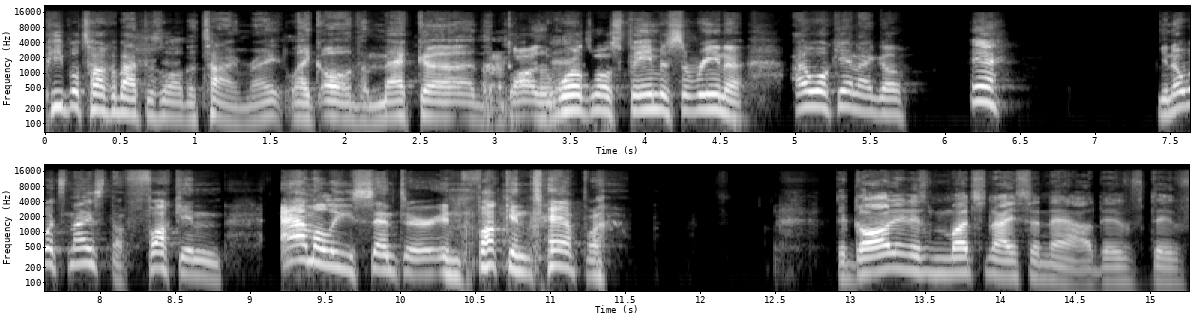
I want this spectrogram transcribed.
people talk about this all the time, right? Like, oh, the Mecca, the uh-huh. the world's most famous arena. I walk in, I go, yeah. You know what's nice? The fucking Amalie Center in fucking Tampa. the garden is much nicer now. They've they've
